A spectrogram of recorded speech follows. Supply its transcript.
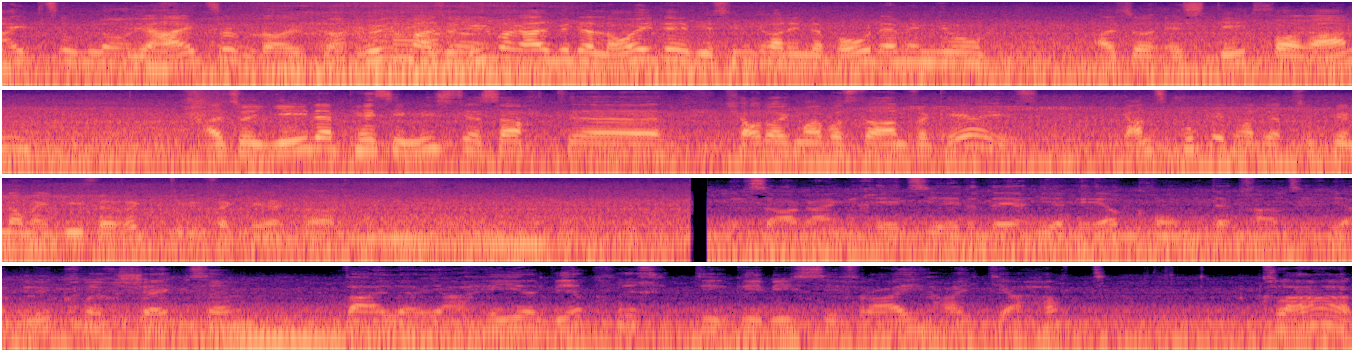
Heizung läuft. die Heizung läuft. Da drüben, also überall wieder Leute. Wir sind gerade in der Boat Avenue. Also es geht voran. Also jeder Pessimist, der sagt, äh, schaut euch mal, was da an Verkehr ist. Ganz Phuket hat ja zugenommen, wie verrückt im Verkehr gerade. Ich sage eigentlich jetzt, jeder, der hierher kommt, der kann sich ja glücklich schätzen, weil er ja hier wirklich die gewisse Freiheit ja hat. Klar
